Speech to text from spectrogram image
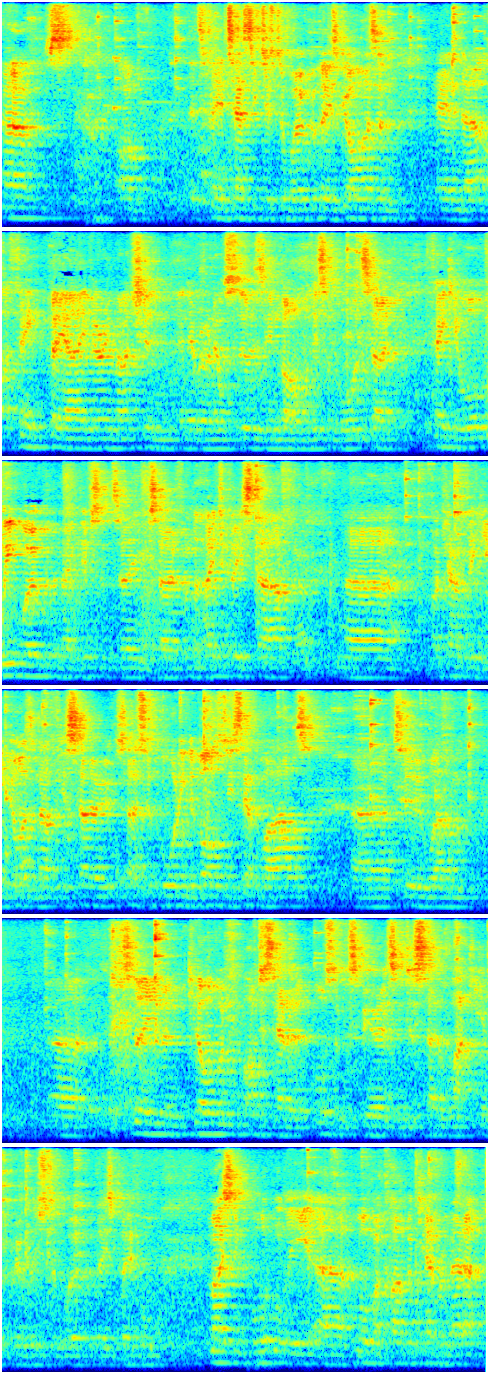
Uh, it's fantastic just to work with these guys and and uh, I thank BA very much and, and everyone else who was involved in this award. So thank you Well, We work with a magnificent team. So from the HB staff, uh, I can't thank you guys enough. You're so so supporting to Bowls New South Wales, uh, to um, uh, Steve and Kelvin. I've just had an awesome experience and just so lucky and privileged to work with these people. Most importantly, uh, well, my club at Cabramatta,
